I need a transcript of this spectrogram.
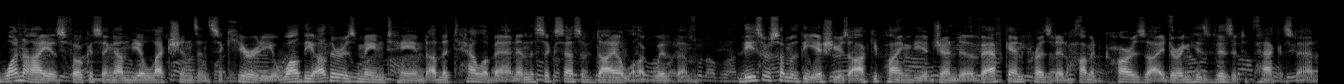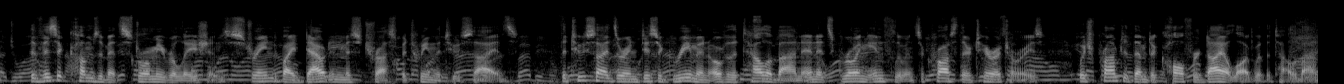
One eye is focusing on the elections and security, while the other is maintained on the Taliban and the success of dialogue with them. These are some of the issues occupying the agenda of Afghan President Hamid Karzai during his visit to Pakistan. The visit comes amidst stormy relations, strained by doubt and mistrust between the two sides. The two sides are in disagreement over the Taliban and its growing influence across their territories, which prompted them to call for dialogue with the Taliban.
